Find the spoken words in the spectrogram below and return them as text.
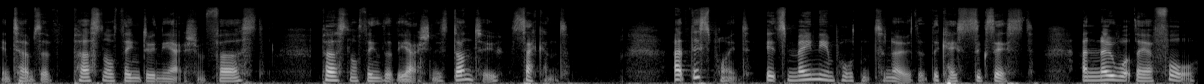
in terms of personal thing doing the action first, personal thing that the action is done to second. At this point, it's mainly important to know that the cases exist and know what they are for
